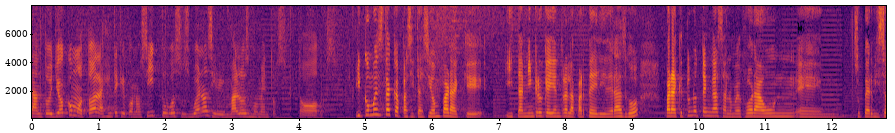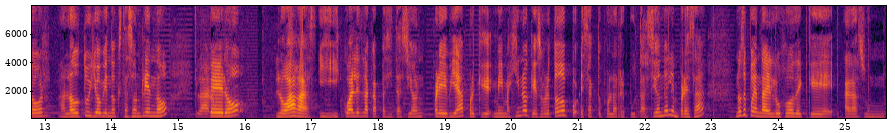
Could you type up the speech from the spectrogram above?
tanto yo como toda la gente que conocí tuvo sus buenos y malos momentos, todos. ¿Y cómo es esta capacitación para que, y también creo que ahí entra la parte de liderazgo, para que tú no tengas a lo mejor a un eh, supervisor al lado tuyo viendo que está sonriendo, pero lo hagas y, cuál es la capacitación previa, porque me imagino que sobre todo, por, exacto, por la reputación de la empresa, no se pueden dar el lujo de que hagas un,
